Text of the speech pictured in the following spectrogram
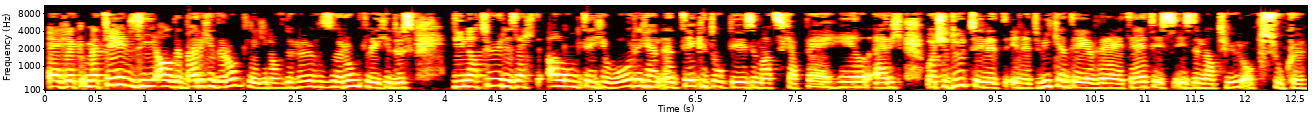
eigenlijk meteen zie je al de bergen er rond liggen of de heuvels er rond liggen. Dus die natuur is echt alomtegenwoordig en, en tekent ook deze maatschappij heel erg. Wat je doet in het, in het weekend in je vrije tijd is, is de natuur opzoeken.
